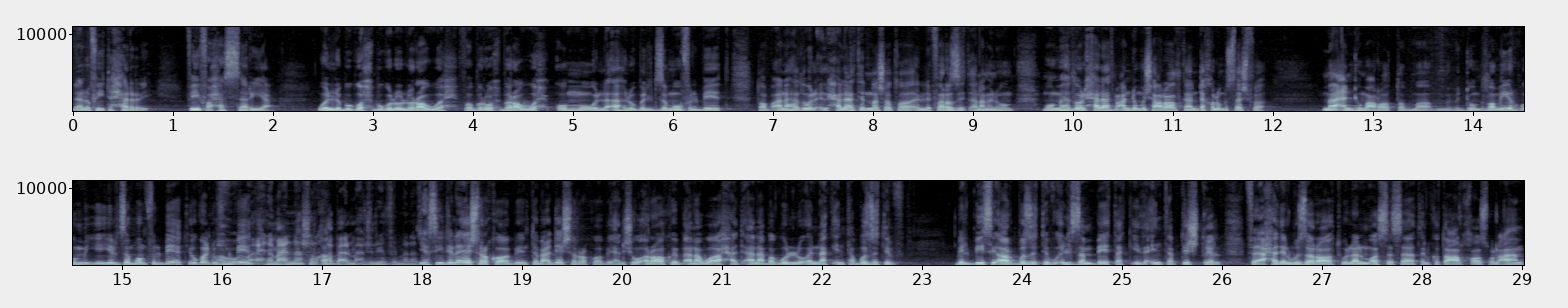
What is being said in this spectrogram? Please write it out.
لأنه في تحري في فحص سريع واللي بقح بقولوا له روح فبروح بروح أمه ولا أهله بيلزموه في البيت. طب أنا هذول الحالات النشطة اللي فرزت أنا منهم هم هذول الحالات ما عندهم مش اعراض كان دخلوا مستشفى. ما عندهم أعراض طب ما بدهم ضميرهم يلزمهم في البيت يقعدوا في البيت. إحنا ما عندناش رقابة على المحجورين في المنازل. يا سيدي لإيش رقابة؟ أنت بعد إيش الرقابة؟ يعني شو اراقب أنا واحد أنا بقول له إنك أنت positive بال PCR positive وإلزم بيتك إذا أنت بتشتغل في أحد الوزارات ولا المؤسسات القطاع الخاص والعام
